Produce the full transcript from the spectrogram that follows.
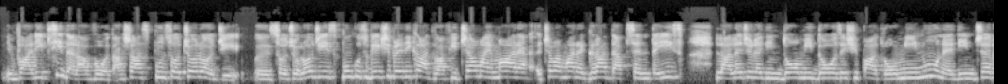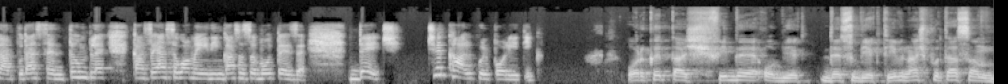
va lipsi de la vot, așa spun sociologii. Sociologii spun cu subiect și predicat, va fi cea mai mare, cea mai mare grad de absenteism la alegerile din 2024. O minune din cer ar putea să se întâmple ca să iasă oamenii din casă să voteze. Deci, ce calcul politic? Oricât aș fi de, obiect, de subiectiv, n-aș putea să îmi,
